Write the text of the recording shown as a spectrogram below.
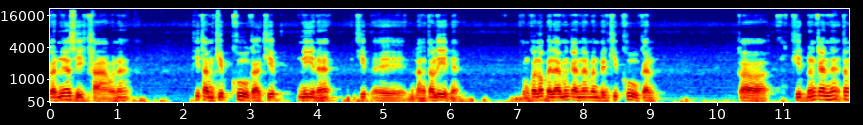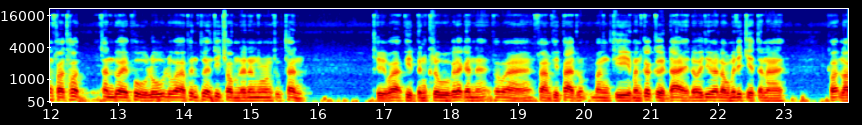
กับเนื้อสีขาวนะ ที่ทำคลิปคู่กับคลิปนี่นะ คลิปไอ้หลังตอรีดเนี่ย ผมก็ลบไปแล้วเหมือนกันนะ มันเป็นคลิปคู่กัน ก็ผิดเหมือนกันนะ ต้องขอโทษท่านด้วยผู้รู้หรือว่าเพื่อนๆที่ชมและน้องๆทุกท่าน ถือว่าผิดเป็นครูก็แล้วกันนะ เพราะว่าความผิดพลาดบางทีมันก็เกิดได้ โดยที่ว่าเราไม่ได้เจตนา เพราะเรา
